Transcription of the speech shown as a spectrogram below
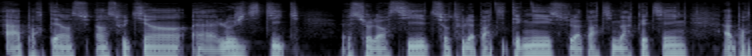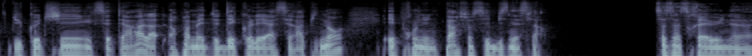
apporter un, soutien euh, logistique euh, sur leur site, surtout la partie technique, sur la partie marketing, apporter du coaching, etc., leur permettre de décoller assez rapidement et prendre une part sur ces business-là. Ça, ça serait euh,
